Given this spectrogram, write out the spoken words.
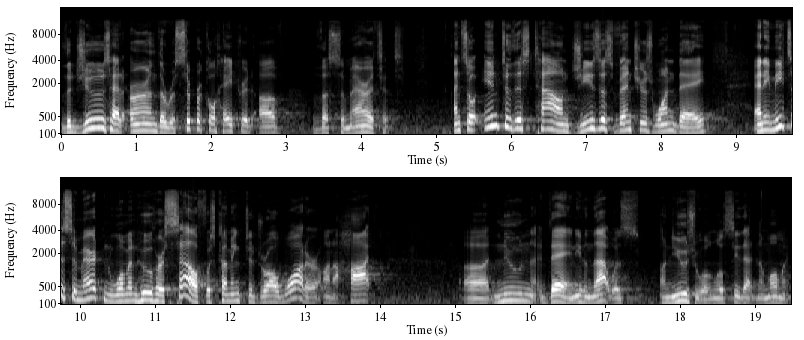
the Jews had earned the reciprocal hatred of the Samaritans. And so into this town, Jesus ventures one day and he meets a Samaritan woman who herself was coming to draw water on a hot uh, noon day, and even that was unusual, and we'll see that in a moment.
